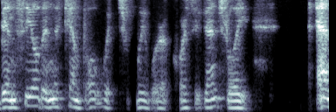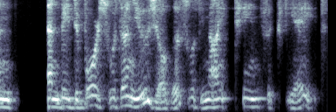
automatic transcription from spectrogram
been sealed in the temple, which we were, of course, eventually, and and be divorced was unusual. This was 1968.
